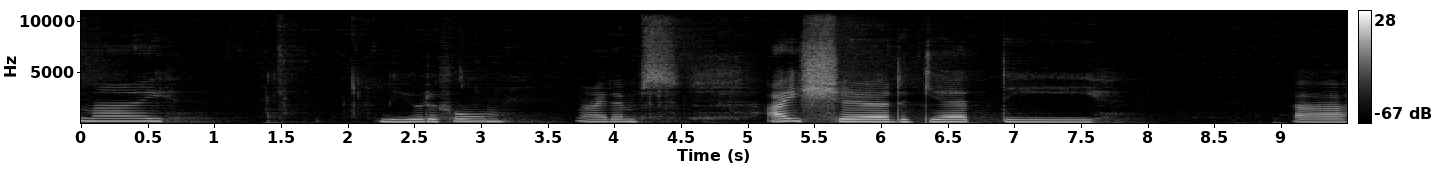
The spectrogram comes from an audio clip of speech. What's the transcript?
my beautiful items. I should get the uh,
